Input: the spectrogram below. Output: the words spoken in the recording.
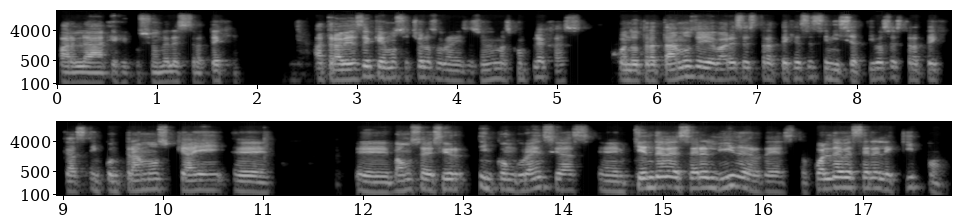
para la ejecución de la estrategia. A través de que hemos hecho las organizaciones más complejas, cuando tratamos de llevar esas estrategias, esas iniciativas estratégicas, encontramos que hay, eh, eh, vamos a decir, incongruencias en quién debe ser el líder de esto, cuál debe ser el equipo,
